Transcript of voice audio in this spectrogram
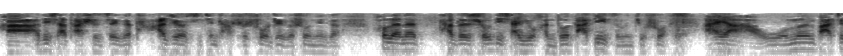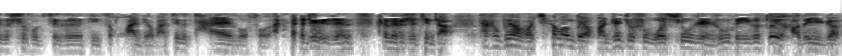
啊。阿底夏大师这个他就是经常是说这个说那个，后来呢，他的手底下有很多大弟子们就说：“哎呀，我们把这个师傅的这个弟子换掉吧，这个太啰嗦了。”这个人可能是经常他说不要换，千万不要换，这就是我修忍辱的一个最好的一个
